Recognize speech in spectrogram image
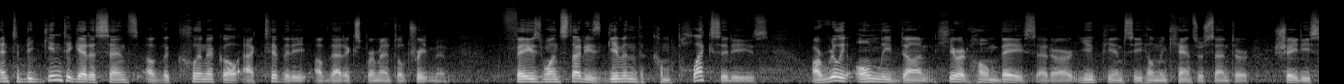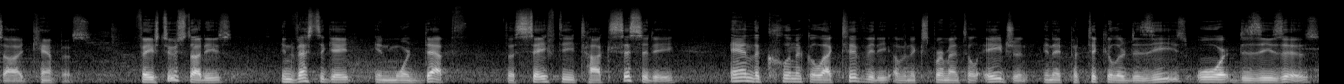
and to begin to get a sense of the clinical activity of that experimental treatment. Phase one studies, given the complexities, are really only done here at home base at our UPMC Hillman Cancer Center Shadyside campus. Phase two studies investigate in more depth the safety, toxicity, and the clinical activity of an experimental agent in a particular disease or diseases.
